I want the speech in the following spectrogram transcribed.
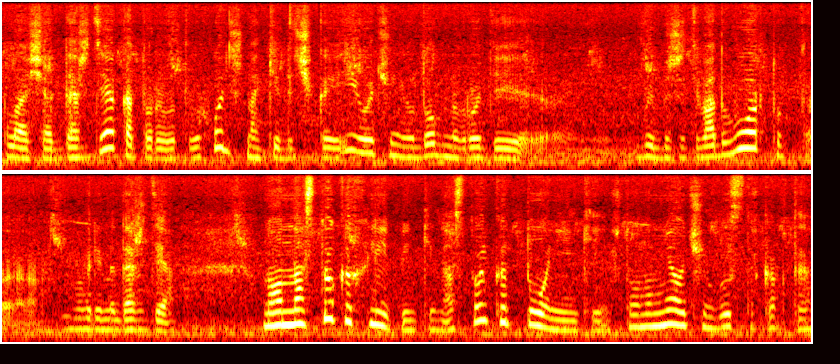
плащ от дождя, который вот выходишь накидочкой, и очень удобно вроде э, выбежать во двор тут э, во время дождя. Но он настолько хлипенький, настолько тоненький, что он у меня очень быстро как-то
